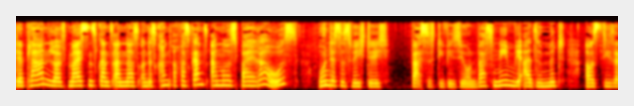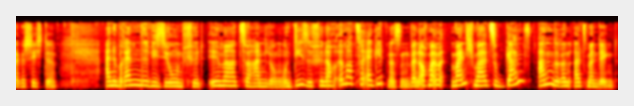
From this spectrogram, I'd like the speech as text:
Der Plan läuft meistens ganz anders und es kommt auch was ganz anderes bei raus. Und es ist wichtig, was ist die Vision? Was nehmen wir also mit aus dieser Geschichte? Eine brennende Vision führt immer zur Handlung und diese führen auch immer zu Ergebnissen, wenn auch manchmal zu ganz anderen, als man denkt.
